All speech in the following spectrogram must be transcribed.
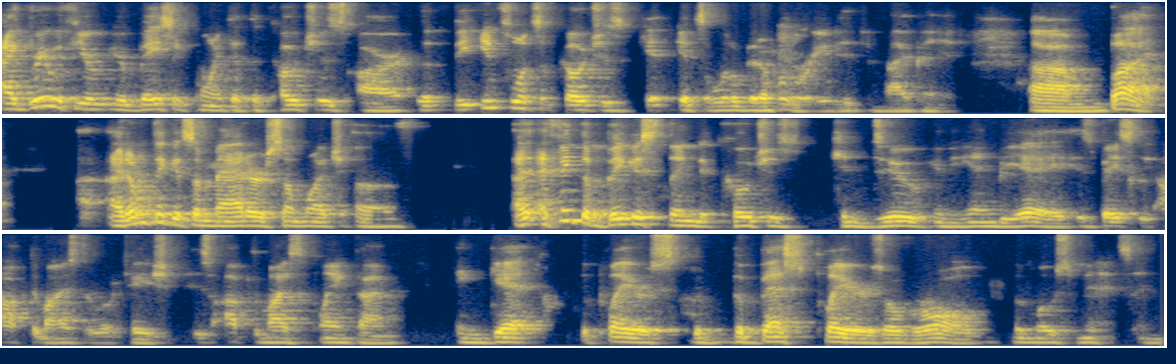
I agree with your your basic point that the coaches are the, the influence of coaches get, gets a little bit overrated in my opinion. Um, but I don't think it's a matter so much of, I, I, think the biggest thing that coaches can do in the NBA is basically optimize the rotation, is optimize the playing time and get the players, the, the best players overall, the most minutes. And,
